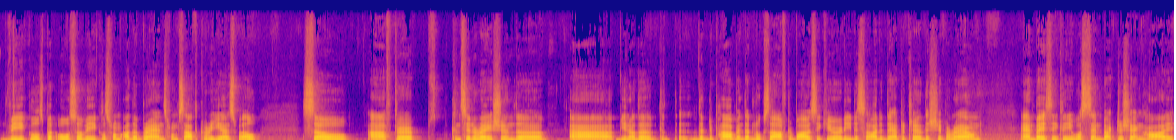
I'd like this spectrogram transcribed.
vehicles but also vehicles from other brands from South Korea as well. So after consideration, the uh, you know the, the the department that looks after biosecurity decided they had to turn the ship around, and basically was sent back to Shanghai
